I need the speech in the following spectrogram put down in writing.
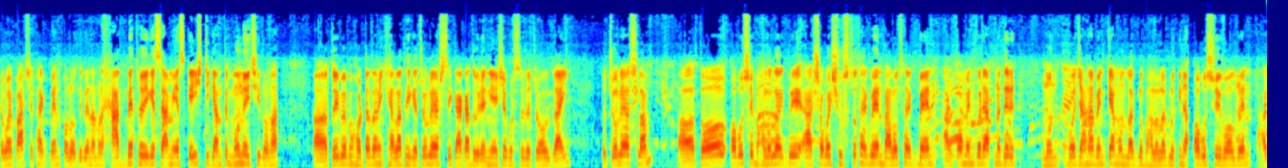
সবাই পাশে থাকবেন ফলো দিবেন। আমার হাত ব্যথ হয়ে গেছে, আমি আজকে এই স্টিক আনতে মনেই ছিল না। তো এইভাবে হঠাৎ আমি খেলা থেকে চলে আসছি, কাকা ধরে নিয়ে এসে পড়ছে যে চল যাই। তো চলে আসলাম। তো অবশ্যই ভালো লাগবে, আর সবাই সুস্থ থাকবেন, ভালো থাকবেন। আর কমেন্ট করে আপনাদের মন্তব্য জানাবেন, কেমন লাগল, ভালো লাগল কিনা অবশ্যই বলবেন। আর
